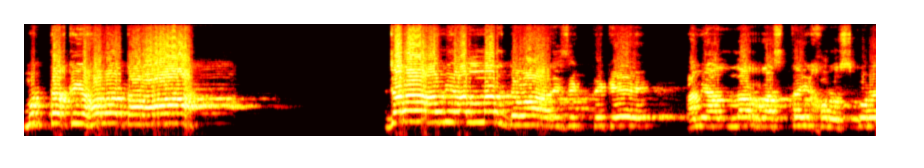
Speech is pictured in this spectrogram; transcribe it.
মুত্তাকি হলো তারা। যারা আমি আল্লাহর দেওয়া রিজিক থেকে আমি আল্লাহর রাস্তায় খরচ করে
